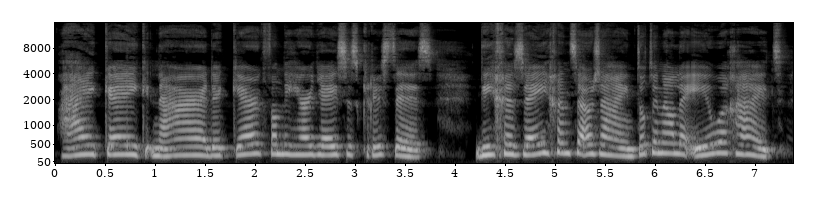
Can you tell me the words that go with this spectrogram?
Hij keek naar de kerk van de Heer Jezus Christus die gezegend zou zijn tot in alle eeuwigheid.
